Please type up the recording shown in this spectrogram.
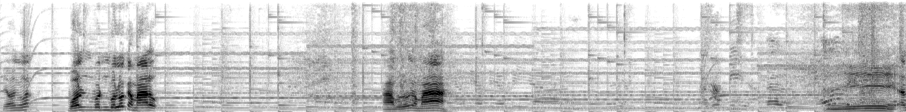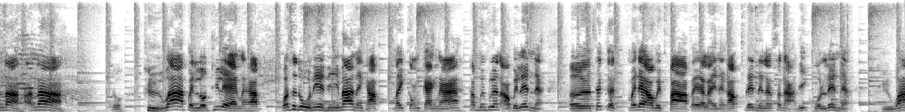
เลี้ยวไปนู้นวนวนวนรถกลับมาลูก อ่าวนรถกลับมา นเหรอเออนี่อันน่ะอันน่ะดูถือว่าเป็นรถที่แรงนะครับ วัสดุเนี่ยดีมากนะครับ ไม่กองแกงนะ ถ้าเพื่อนๆเอาไปเล่นเนี่ยเออถ้าเกิดไม่ได้เอาไปปาไปอะไรนะครับ เล่นในลักษณะที่ควรเล่นเนี่ยถือว่า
